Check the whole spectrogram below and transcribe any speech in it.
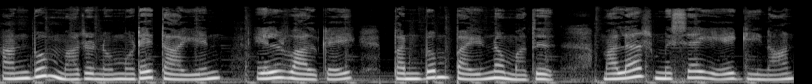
அன்பும் மரணும் உடைத்தாயின் இல்வாழ்க்கை பண்பும் பயனும் அது. மலர் மிசை ஏகினான்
